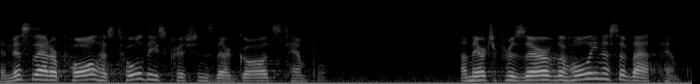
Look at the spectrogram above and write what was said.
In this letter, Paul has told these Christians they're God's temple, and they're to preserve the holiness of that temple.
